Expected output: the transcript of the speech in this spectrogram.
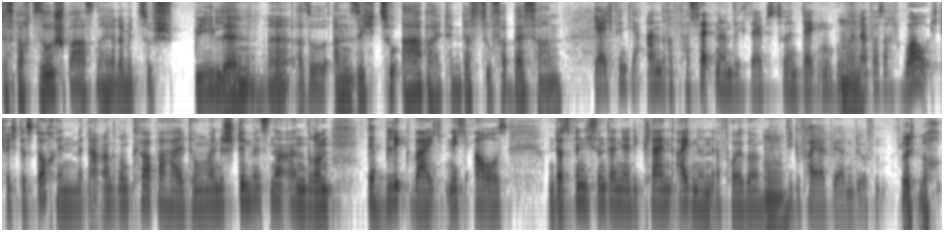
Das macht so Spaß, nachher damit zu spielen, ne? also an sich zu arbeiten, das zu verbessern. Ja, ich finde ja andere Facetten an sich selbst zu entdecken, wo mhm. man einfach sagt, wow, ich kriege das doch hin mit einer anderen Körperhaltung, meine Stimme ist eine andere, der Blick weicht nicht aus. Und das finde ich sind dann ja die kleinen eigenen Erfolge, mhm. die gefeiert werden dürfen. Vielleicht noch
